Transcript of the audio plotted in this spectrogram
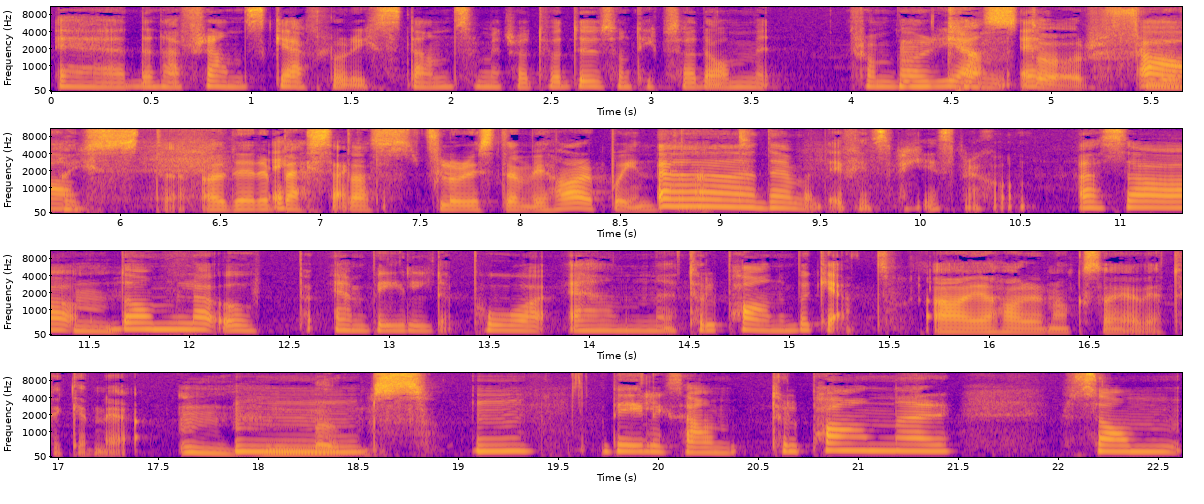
eh, den här franska floristen som jag tror att det var du som tipsade om från början. Castor, florister. Ja, det är det exakt. bästa floristen vi har på internet. Uh, det, det finns mycket inspiration. Alltså, mm. de la upp en bild på en tulpanbukett. Ja, jag har den också. Jag vet vilken det är. Mm, mm. Mums. Mm. Det är liksom tulpaner som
